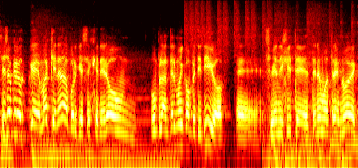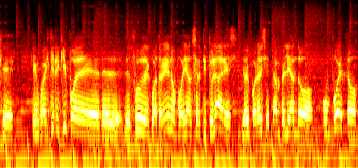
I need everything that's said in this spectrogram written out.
Sí, yo creo que más que nada porque se generó un, un plantel muy competitivo. Eh, si bien dijiste, tenemos tres nueve que, en cualquier equipo del fútbol ecuatoriano podían ser titulares y hoy por hoy se están peleando un puesto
